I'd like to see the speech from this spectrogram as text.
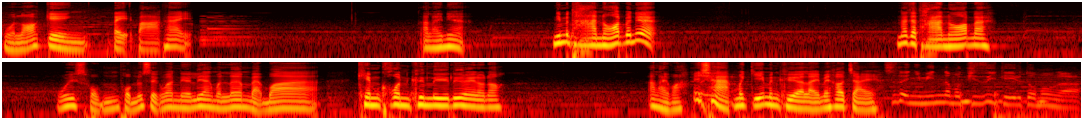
หัวล้อเก่ง เตะปากให้ อะไรเนี่ย นี่มันทานอสปะเนี่ย น่าจะทานอสนะอุ้ยผมผมรู้สึกว่าเนื้อเรื่องมันเริ่มแบบว่า เข้มข้นขึ้นเรื่อยๆแล้วเนาะ อะไรวะไอฉากเมื่อกี้มันคืออะไรไม่เข้าใจ すでにみんなも気づいていると思うが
